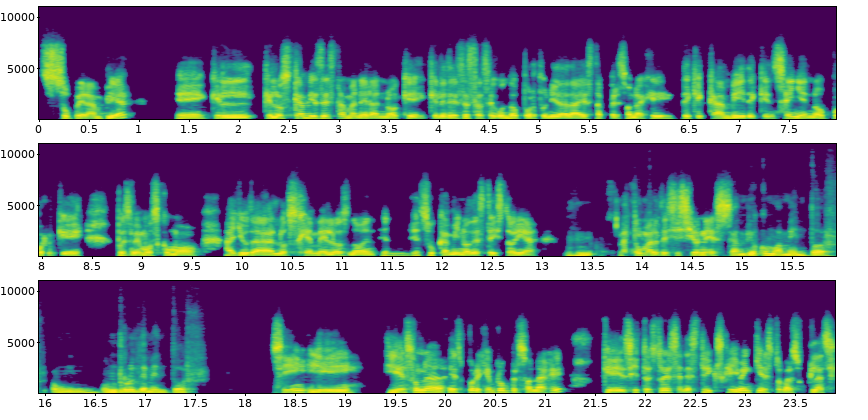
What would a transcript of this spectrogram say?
súper amplia, eh, que, que, los cambies de esta manera, ¿no? Que, que, le des esta segunda oportunidad a este personaje de que cambie y de que enseñe, ¿no? Porque pues vemos cómo ayuda a los gemelos, ¿no? En, en, su camino de esta historia uh -huh. a tomar decisiones. Cambió como a mentor, a un, un, rol de mentor. Sí, y, y, es una, es por ejemplo un personaje que si tú estudias en Strixhaven quieres tomar su clase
